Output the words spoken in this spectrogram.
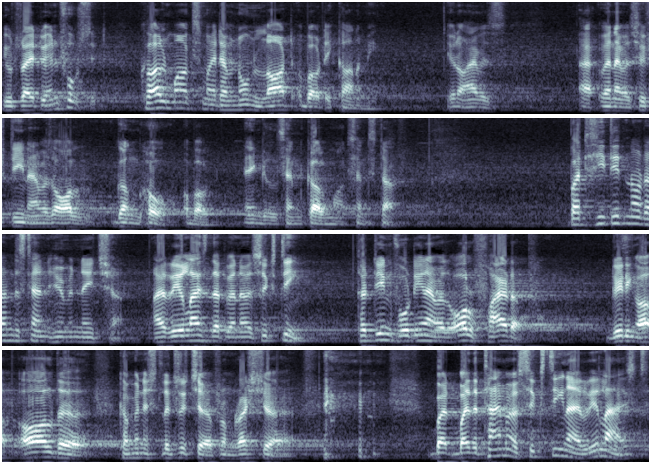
you try to enforce it. Karl Marx might have known a lot about economy. You know, I was… Uh, when I was fifteen, I was all gung-ho about Engels and Karl Marx and stuff. But he did not understand human nature. I realized that when I was sixteen. Thirteen, fourteen, I was all fired up, reading up all the communist literature from Russia But by the time I was sixteen, I realized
